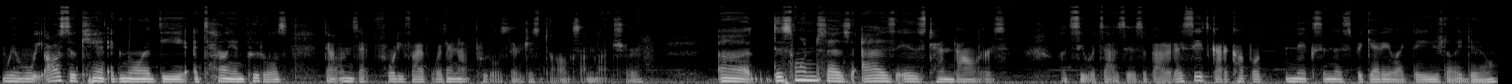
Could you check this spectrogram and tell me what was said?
We, we also can't ignore the Italian poodles. That one's at 45, or they're not poodles, they're just dogs, I'm not sure. Uh, this one says as is $10. Let's see what Zaz is about it. I see it's got a couple nicks in the spaghetti like they usually do.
